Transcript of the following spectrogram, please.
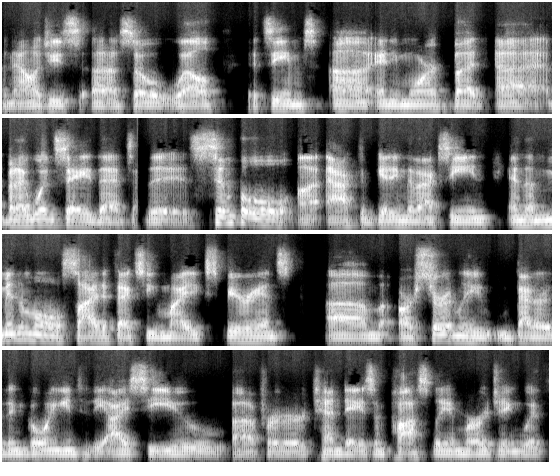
analogies uh, so well it seems uh, anymore but uh, but i would say that the simple uh, act of getting the vaccine and the minimal side effects you might experience um, are certainly better than going into the icu uh, for 10 days and possibly emerging with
